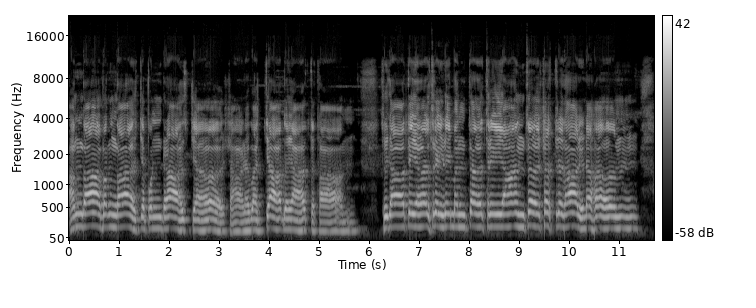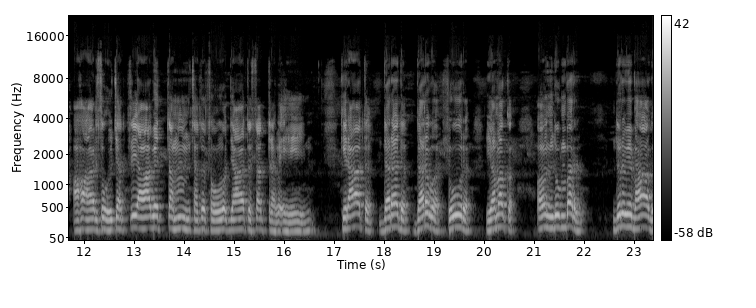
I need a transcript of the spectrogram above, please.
अंगाभंगाश्च पुण्ड्राश्च शाणवच्चा गया तथा सुजातय श्रेणीमंत श्रेयांस शस्त्रधारिण। आहार सुचत्रिया वित्तम सतसो जात शत्रवे। किरात, दरद, दर्व, शूर, यमक औंदुम्बर दुर्विभाग,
